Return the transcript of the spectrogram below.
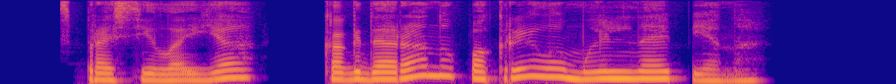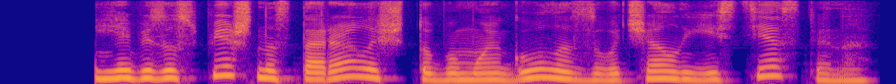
— спросила я, когда рану покрыла мыльная пена. Я безуспешно старалась, чтобы мой голос звучал естественно,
